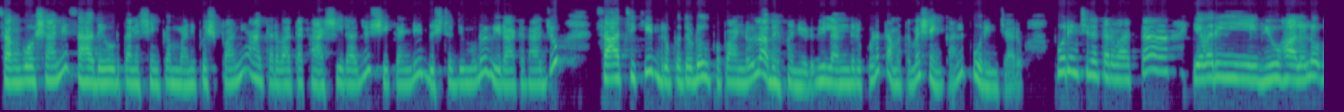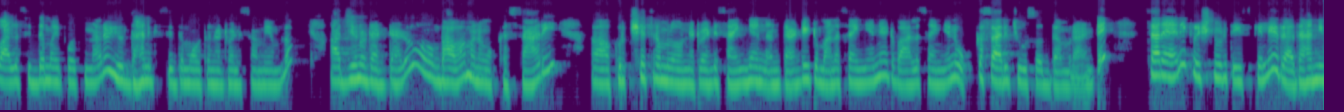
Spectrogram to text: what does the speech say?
సంఘోషాన్ని సహదేవుడు తన శంఖం మణిపుష్పాన్ని ఆ తర్వాత కాశీరాజు శిఖండి దుష్టదిముడు విరాటరాజు సాచికి ద్రుపదుడు ఉపపాండవులు అభిమన్యుడు వీళ్ళందరూ కూడా తమ తమ శంఖాలు పూరించారు. పూరించిన తర్వాత ఎవరి వ్యూహాలలో వాళ్ళు సిద్ధమైపోతున్నారు యుద్ధానికి సిద్ధమవుతున్నటువంటి సమయంలో అర్జునుడు అంటాడు బావా మనం ఒక్కసారి కురుక్షేత్రంలో ఉన్నటువంటి సైన్యాన్ని అంతా అంటే ఇటు మన సైన్యాన్ని ఇటు వాళ్ళ సైన్యాన్ని ఒక్కసారి చూసొద్దాం రా అంటే సరే అని కృష్ణుడు తీసుకెళ్ళి రథాన్ని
